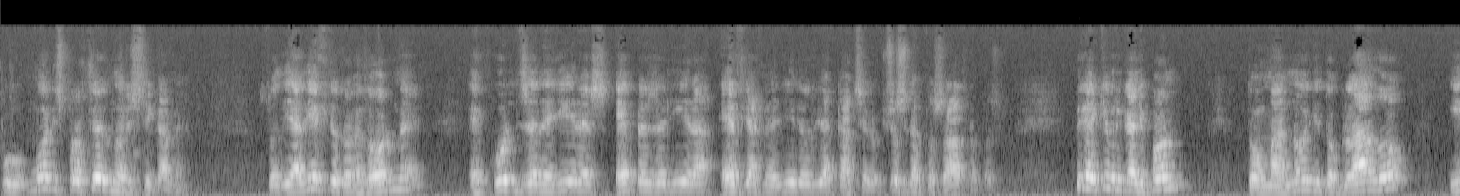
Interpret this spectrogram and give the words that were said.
που μόλις προχθές γνωριστήκαμε. Στο διαδίκτυο τον εδώρουνε, εκούρτιζε λύρες, έπαιζε λύρα, έφτιαχνε λύρες, για κάτσε. Ποιος είναι αυτός ο άνθρωπος; Πήγα και βρήκα λοιπόν το Μανώλη τον Κλάδο ή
